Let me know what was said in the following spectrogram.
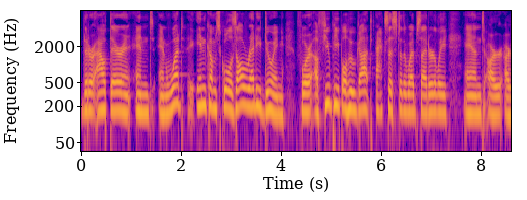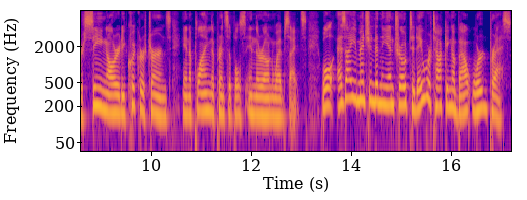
that are out there and, and, and what Income School is already doing for a few people who got access to the website early and are, are seeing already quick returns in applying the principles in their own websites. Well, as I mentioned in the intro, today we're talking about WordPress.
